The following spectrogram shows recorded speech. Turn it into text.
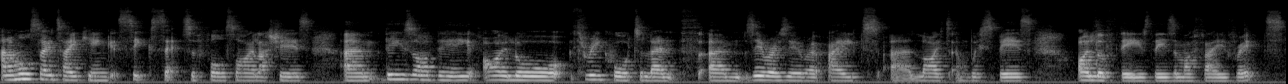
and I'm also taking six sets of false eyelashes. Um, these are the Eylure three quarter length um, 008 uh, light and wispies. I love these, these are my favourites.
